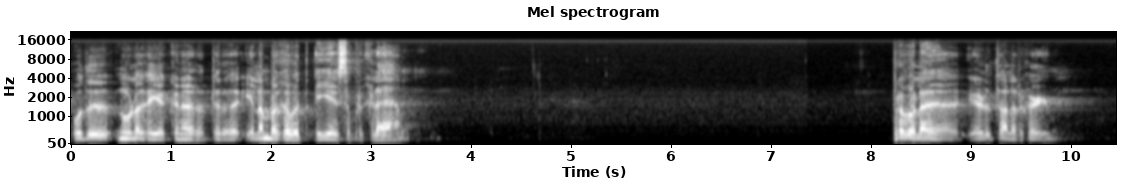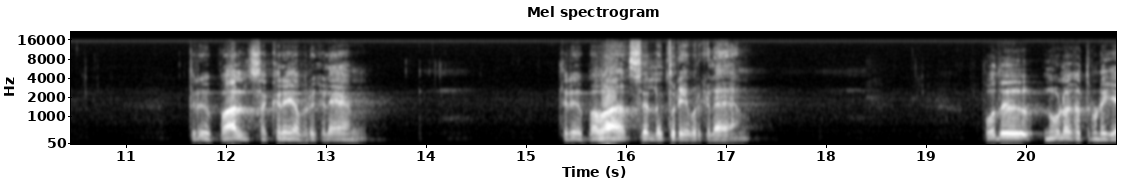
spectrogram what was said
பொது நூலக இயக்குனர் திரு இளம்பகவத் ஐஏஎஸ் அவர்களே பிரபல எழுத்தாளர்கள் திரு பால் சக்கரை அவர்களே திரு பவா செல்லத்துறை அவர்களே பொது நூலகத்தினுடைய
